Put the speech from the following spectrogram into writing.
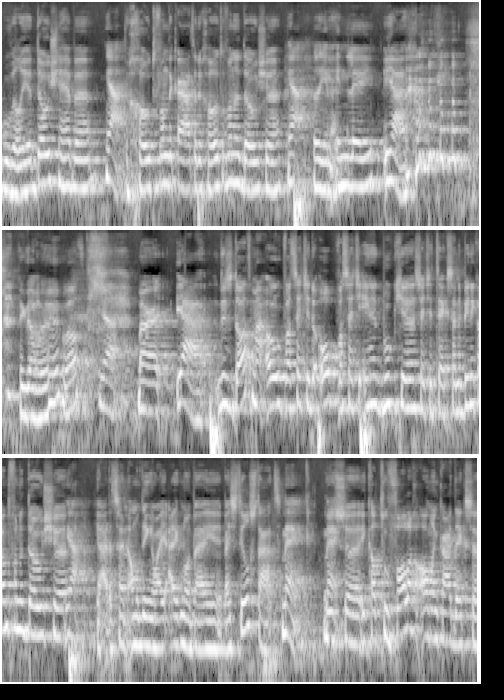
hoe wil je het doosje hebben? Ja. De grootte van de kaarten, de grootte van het doosje. Ja, wil je een inlay? Ja. ik dacht, huh, wat? Ja. Maar ja, dus dat. Maar ook, wat zet je erop? Wat zet je in het boekje? Zet je tekst aan de binnenkant van het doosje? Ja. Ja, dat zijn allemaal dingen waar je eigenlijk nooit bij, bij stilstaat. Nee. nee. Dus uh, ik had toevallig al een kaartdeks uh,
